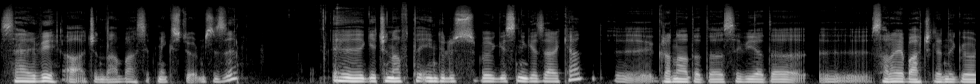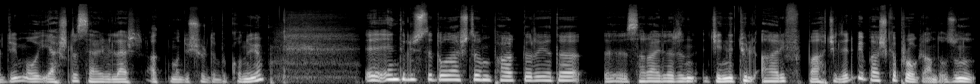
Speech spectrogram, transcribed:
servi ağacından bahsetmek istiyorum size. Ee, geçen hafta Endülüs bölgesini gezerken e, Granada'da, Sevilla'da, e, saray bahçelerinde gördüğüm o yaşlı serviler aklıma düşürdü bu konuyu. E, Endülüs'te dolaştığım parkları ya da e, sarayların Cennetül Arif bahçeleri bir başka programda uzun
